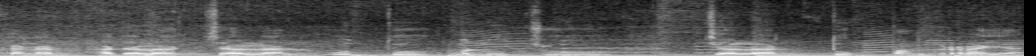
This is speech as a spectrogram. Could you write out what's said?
Kanan adalah jalan untuk menuju Jalan Tumpang Raya.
